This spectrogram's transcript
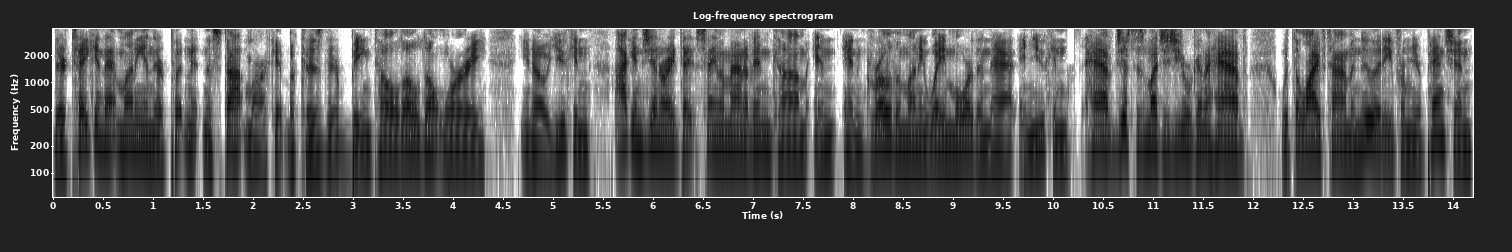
They're taking that money and they're putting it in the stock market because they're being told, "Oh, don't worry, you know, you can I can generate that same amount of income and and grow the money way more than that and you can have just as much as you were going to have with the lifetime annuity from your pension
